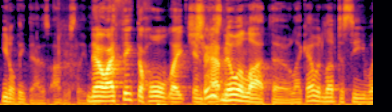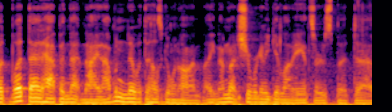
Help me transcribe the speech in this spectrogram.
you don't think that is obviously. No, I think the whole like Sure, inhabit- know a lot though. Like I would love to see what what that happened that night. I want to know what the hell's going on. Like I'm not sure we're going to get a lot of answers, but uh,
